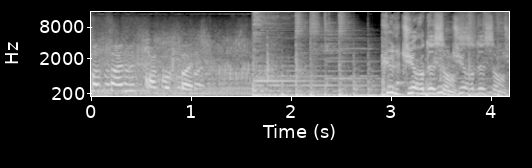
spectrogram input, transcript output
Francophone. Culture de sens. Culture de sens.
